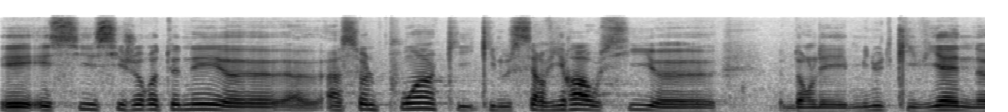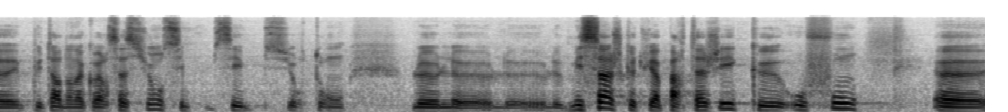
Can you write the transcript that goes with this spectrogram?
Et, si, je retenais euh, un seul point qui, nous servira aussi dans les minutes qui viennent, plus tard dans la conversation, c'est sur ton, le, message que tu as partagé, qu'au fond, euh,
